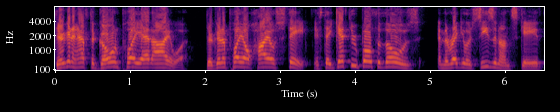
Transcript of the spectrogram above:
They're going to have to go and play at Iowa. They're going to play Ohio State. If they get through both of those and the regular season unscathed,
